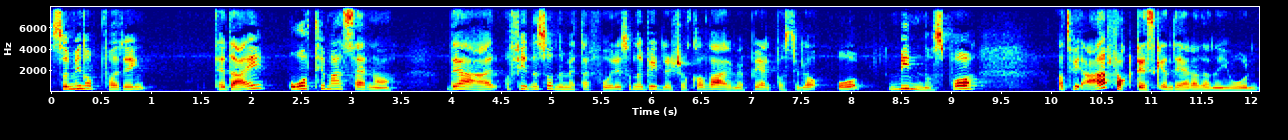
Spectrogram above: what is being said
Så min oppfordring til deg og til meg selv nå, det er å finne sånne metaforer, sånne bilder som kan være med på å hjelpe oss til å, å minne oss på at vi er faktisk en del av denne jorden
